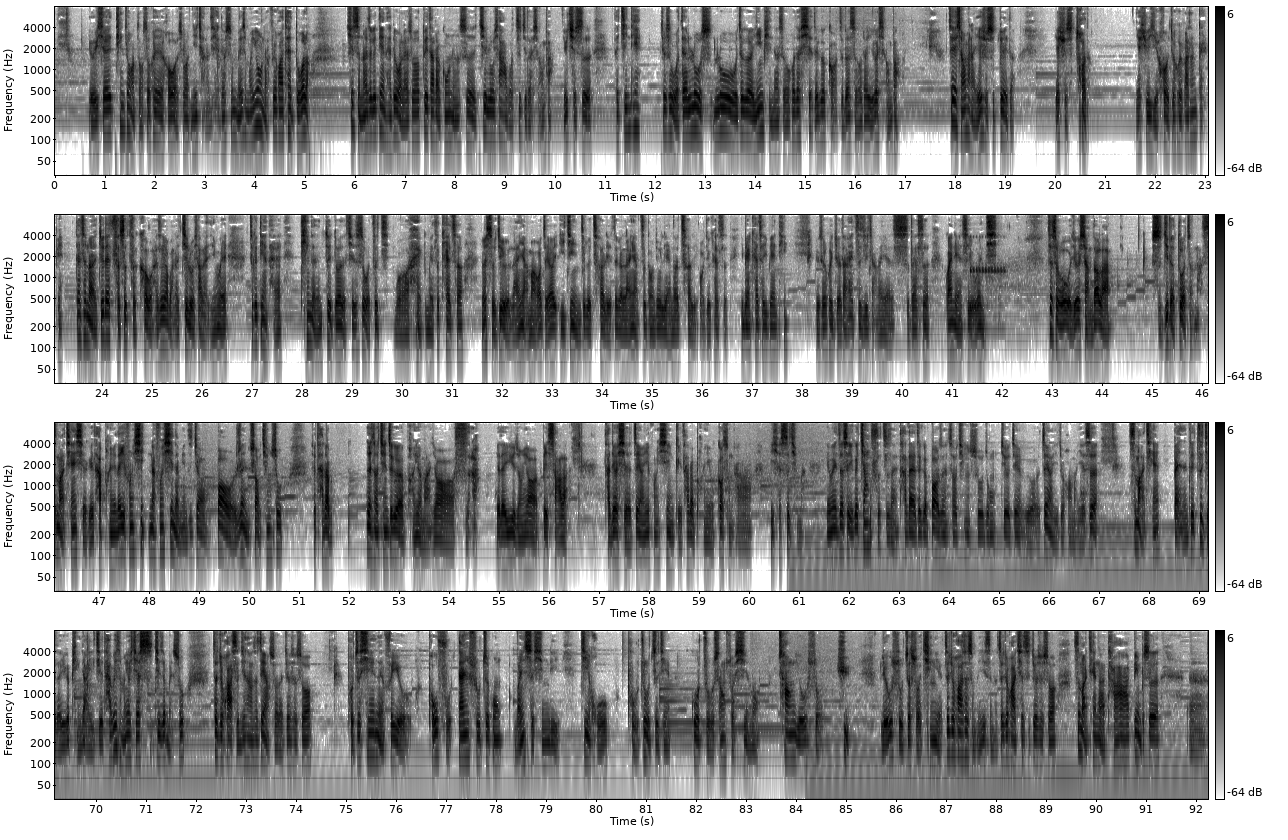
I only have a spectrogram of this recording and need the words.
有一些听众总是会和我说：“你讲的这些都是没什么用的，废话太多了。”其实呢，这个电台对我来说最大的功能是记录下我自己的想法，尤其是在今天，就是我在录录这个音频的时候，或者写这个稿子的时候的一个想法。这些想法呢，也许是对的，也许是错的，也许以后就会发生改变。但是呢，就在此时此刻，我还是要把它记录下来，因为这个电台。听的人最多的其实是我自己。我每次开车，因为手机有蓝牙嘛，我只要一进这个车里，这个蓝牙自动就连到车里，我就开始一边开车一边听。有时候会觉得，哎，自己讲的也实在是观点是有问题。这时候我就想到了史记》的作者嘛，司马迁写给他朋友的一封信，那封信的名字叫《报任少卿书》，就他的任少卿这个朋友嘛，要死了，要在狱中要被杀了，他就写这样一封信给他的朋友，告诉他一些事情嘛。因为这是一个将死之人，他在这个《报任少卿书》中就这有这样一句话嘛，也是司马迁本人对自己的一个评价，以及他为什么要写《史记》这本书。这句话实际上是这样说的，就是说。普之先人非有剖腹丹书之功，文史兴立近乎朴著之间，故主商所戏弄，昌有所序，流俗之所轻也。这句话是什么意思呢？这句话其实就是说，司马迁呢，他并不是，呃，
